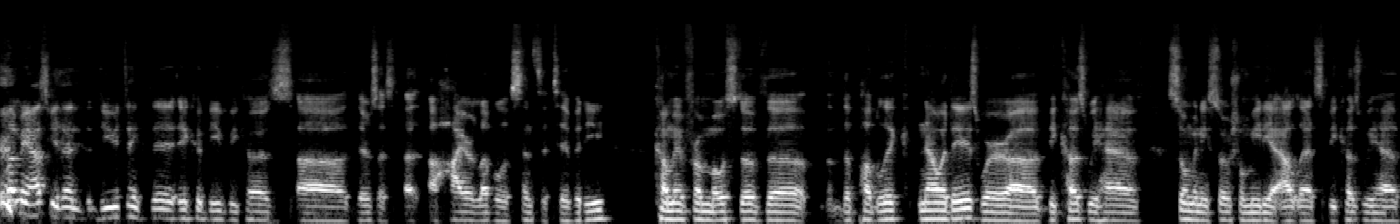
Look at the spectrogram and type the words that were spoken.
Let me ask you then: Do you think that it could be because uh, there's a, a, a higher level of sensitivity coming from most of the the public nowadays where uh, because we have so many social media outlets because we have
